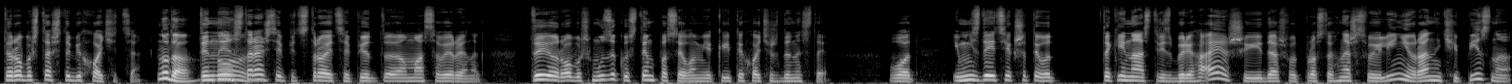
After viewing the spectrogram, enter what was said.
Ти робиш те, що тобі хочеться. Ну да. Ти не но- стараєшся підстроїтися під е, масовий ринок. Ти робиш музику з тим посилом, який ти хочеш донести. От. І мені здається, якщо ти от такий настрій зберігаєш і йдеш, от просто гнеш свою лінію, рано чи пізно,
